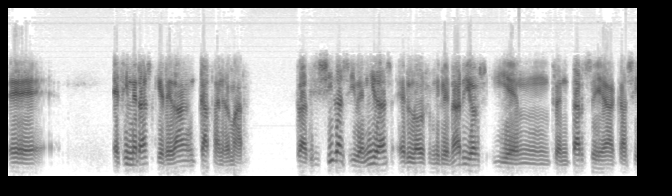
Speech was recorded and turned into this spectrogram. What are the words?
eh, efímeras que le dan caza en el mar. Tras idas y venidas en los milenarios y enfrentarse a casi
